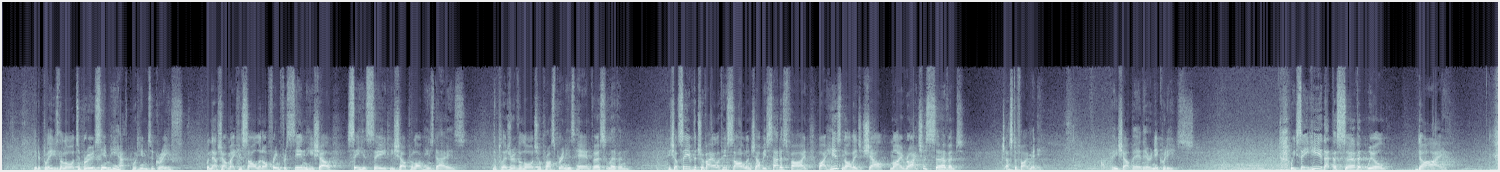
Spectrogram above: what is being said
It pleased the Lord to bruise him, he hath put him to grief. When thou shalt make his soul an offering for sin, he shall see his seed, he shall prolong his days. The pleasure of the Lord shall prosper in his hand. Verse 11. He shall see of the travail of his soul and shall be satisfied. By his knowledge shall my righteous servant justify many, for he shall bear their iniquities. We see here that the servant will die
